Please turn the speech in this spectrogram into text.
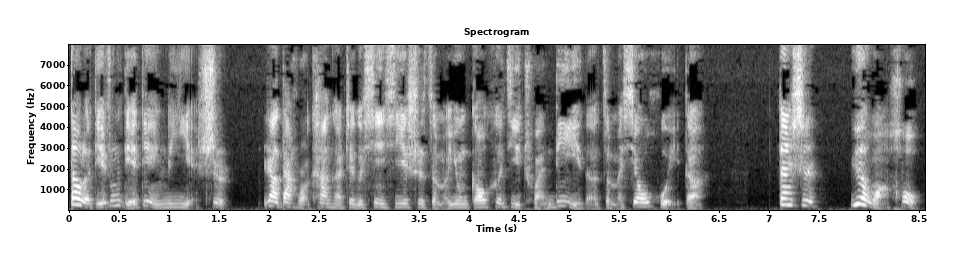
到了《碟中谍》电影里也是，让大伙儿看看这个信息是怎么用高科技传递的，怎么销毁的。但是越往后，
